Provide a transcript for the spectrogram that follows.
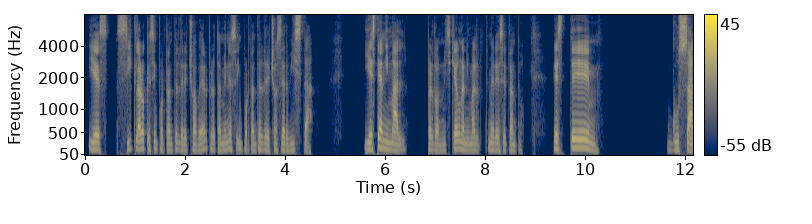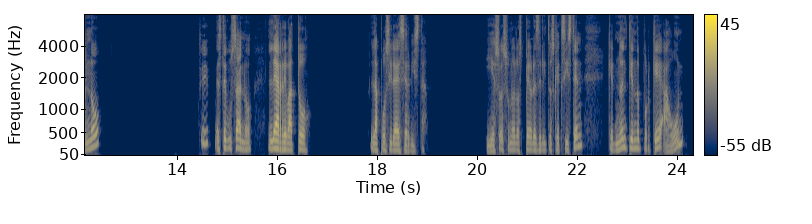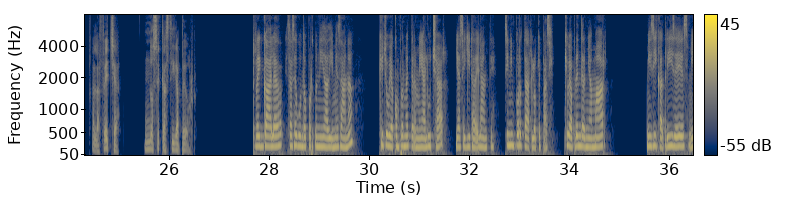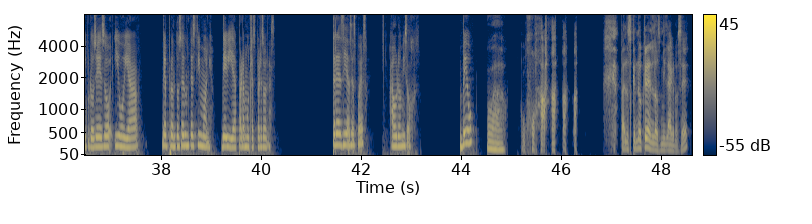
Y es, sí, claro que es importante el derecho a ver, pero también es importante el derecho a ser vista. Y este animal, perdón, ni siquiera un animal merece tanto. Este gusano, sí, este gusano le arrebató la posibilidad de ser vista. Y eso es uno de los peores delitos que existen, que no entiendo por qué aún a la fecha no se castiga peor. regala esa segunda oportunidad y me sana, que yo voy a comprometerme a luchar y a seguir adelante, sin importar lo que pase, que voy a aprenderme a amar, mis cicatrices, mi proceso y voy a de pronto ser un testimonio de vida para muchas personas. Tres días después, abro mis ojos. Veo Wow. Para los que no creen en los milagros, ¿eh?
